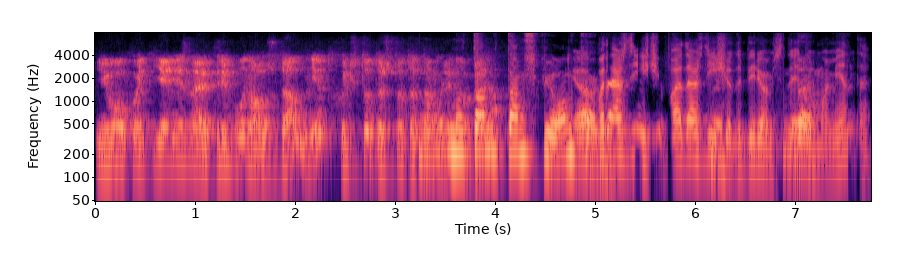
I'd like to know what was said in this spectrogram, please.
его хоть, я не знаю, трибунал ждал? Нет? Хоть кто-то что-то там, Ну, блядь, ну, там, там шпион Э, как. Подожди еще, подожди еще, доберемся до Да. этого момента.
